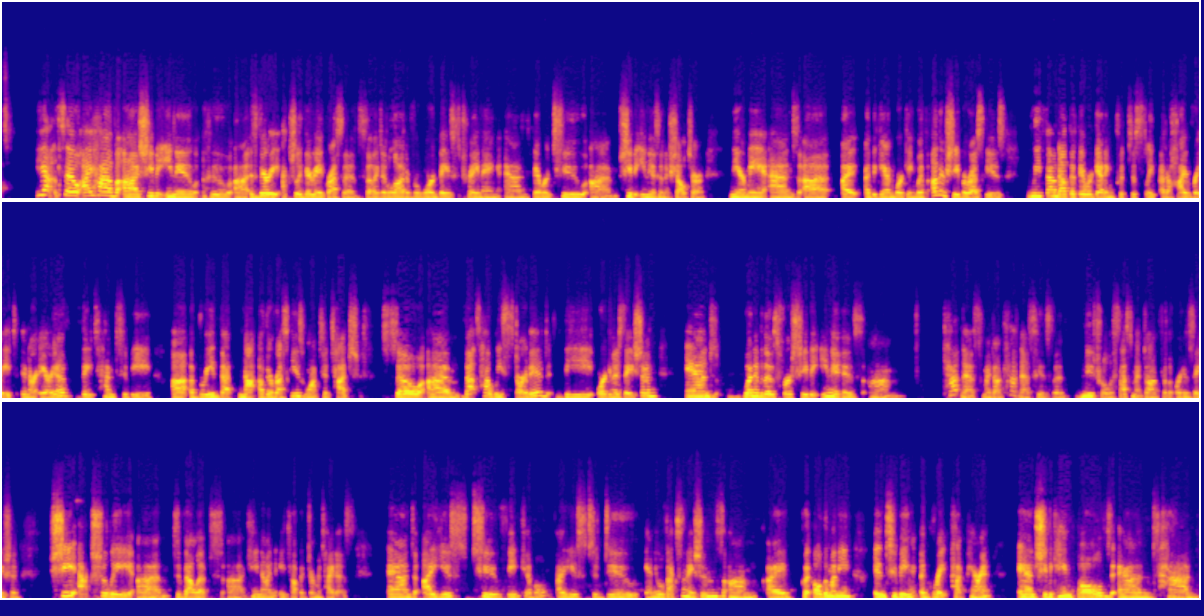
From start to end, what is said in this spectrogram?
yeah, so I have uh, Shiba Inu who uh, is very, actually very aggressive. So I did a lot of reward-based training, and there were two um, Shiba Inus in a shelter near me and uh, I, I began working with other Shiba rescues, we found out that they were getting put to sleep at a high rate in our area. They tend to be uh, a breed that not other rescues want to touch. So um, that's how we started the organization. And one of those first Shiba Inus, um, Katniss, my dog Katniss, who's the neutral assessment dog for the organization, she actually um, developed uh, canine atopic dermatitis. And I used to feed kibble. I used to do annual vaccinations. Um, I put all the money into being a great pet parent. And she became bald and had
